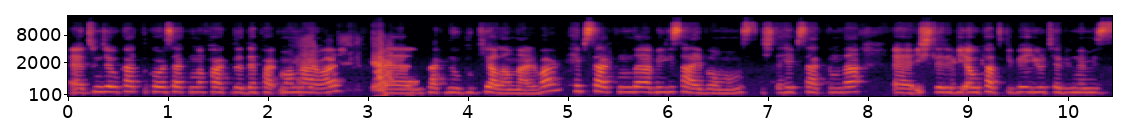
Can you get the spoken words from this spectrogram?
E, Tunca Avukatlık Ortaklığı'nda farklı departmanlar var, farklı hukuki alanlar var. Hepsi hakkında bilgi sahibi olmamız, işte hepsi hakkında işleri bir avukat gibi yürütebilmemiz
